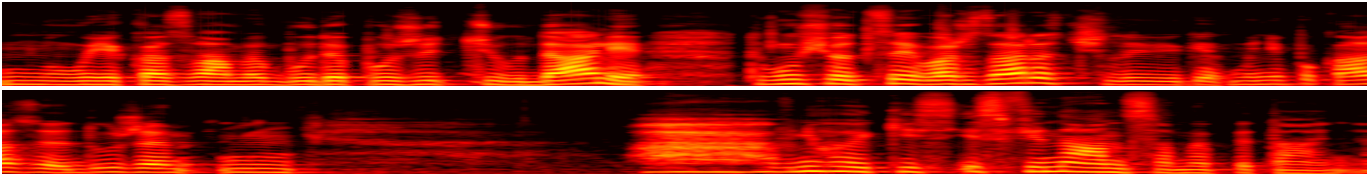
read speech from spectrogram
ну, яка з вами буде по життю далі. Тому що цей ваш зараз чоловік, як мені показує, дуже. В нього якісь із фінансами питання.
